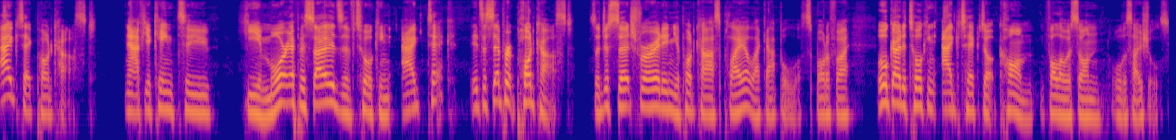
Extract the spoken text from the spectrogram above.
Ag Tech podcast. Now, if you're keen to hear more episodes of Talking Ag Tech, it's a separate podcast. So just search for it in your podcast player like Apple or Spotify or go to talkingagtech.com and follow us on all the socials.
